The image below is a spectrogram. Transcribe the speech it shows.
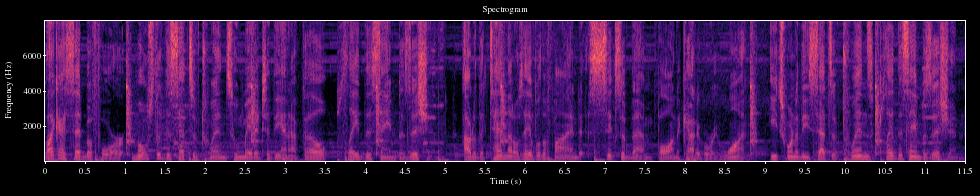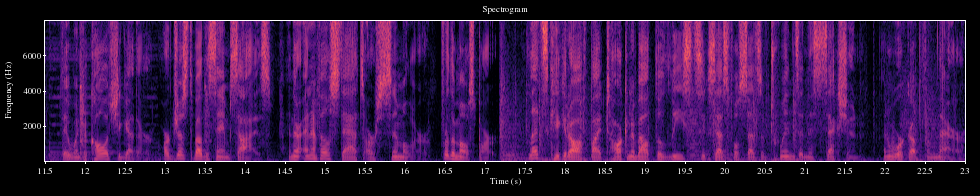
Like I said before, most of the sets of twins who made it to the NFL played the same position. Out of the 10 that I was able to find, 6 of them fall into category 1. Each one of these sets of twins played the same position. They went to college together, are just about the same size and their NFL stats are similar, for the most part. Let's kick it off by talking about the least successful sets of twins in this section, and work up from there.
